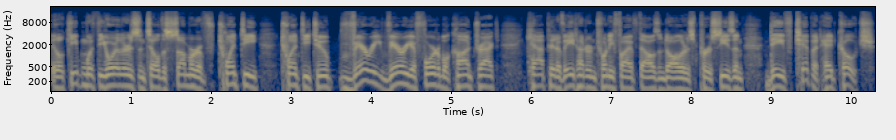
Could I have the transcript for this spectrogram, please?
It'll keep him with the Oilers until the summer of 2022. Very, very affordable contract, cap hit of $825,000 per season. Dave Tippett, head coach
